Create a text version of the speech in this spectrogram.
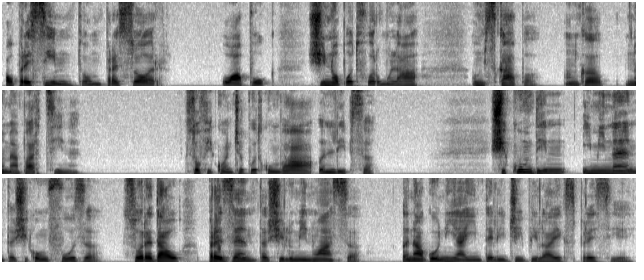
O presimt, o împresor, o apuc și nu pot formula. Îmi scapă, încă nu mi-aparține. S-o fi conceput cumva în lipsă? Și cum din iminentă și confuză s-o redau prezentă și luminoasă în agonia inteligibilă a expresiei?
